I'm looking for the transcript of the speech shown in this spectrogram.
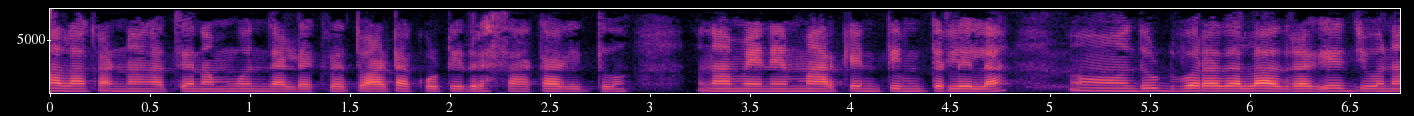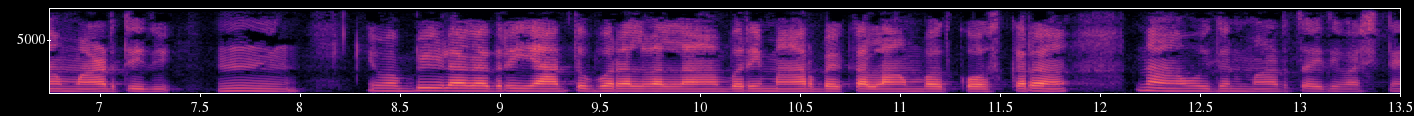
ಅಲ್ಲ ಕಣ್ಣಾಗತ್ತೆ ನಮಗೊಂದು ಎರಡು ಎಕರೆ ತೋಟ ಕೊಟ್ಟಿದ್ರೆ ಸಾಕಾಗಿತ್ತು. ನಾವೇನೇನು ಮಾರ್ಕೆಟ್ ತಿಂತಿರ್ಲಿಲ್ಲ. ದುಡ್ಡು ಬರೋದಲ್ಲ ಅದ್ರಾಗೆ ಜೀವನ ಮಾಡ್ತಿದ್ವಿ. ಹ್ಞೂ ಇವಾಗ ಬೀಳಾಗಾದ್ರೆ ಯಾತು ಬರಲ್ವಲ್ಲ, ಬರೀ ಮಾರಬೇಕಲ್ಲ ಅಂಬೋದಕ್ಕೋಸ್ಕರ ನಾವು ಇದನ್ನು ಮಾಡ್ತಾ ಇದೀವಿ ಅಷ್ಟೇ.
